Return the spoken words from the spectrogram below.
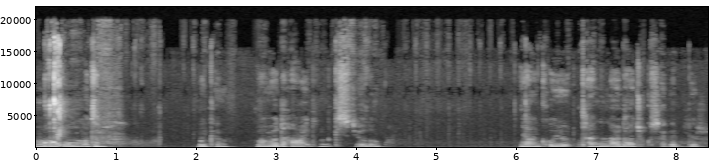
Ama olmadım. Bakın ben böyle daha aydınlık istiyordum. Yani koyu tenliler daha çok sevebilir.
